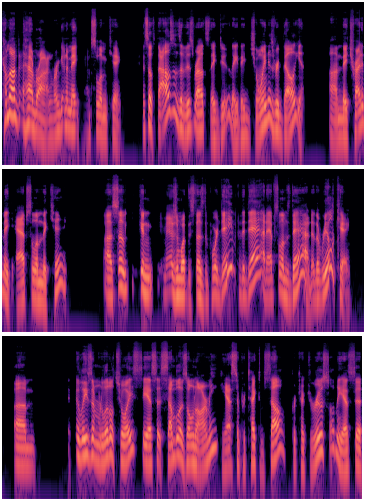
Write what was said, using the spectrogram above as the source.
Come on to Hebron. We're going to make Absalom king. And so thousands of Israelites, they do. They, they join his rebellion. Um, they try to make Absalom the king. Uh, so you can imagine what this does to poor David, the dad, Absalom's dad, the real king. Um, it leaves him little choice. He has to assemble his own army. He has to protect himself, protect Jerusalem. He has to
